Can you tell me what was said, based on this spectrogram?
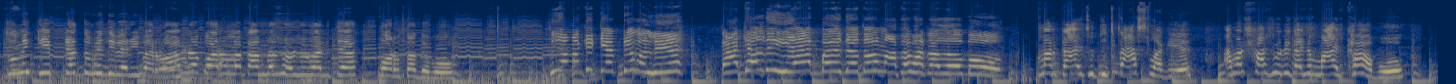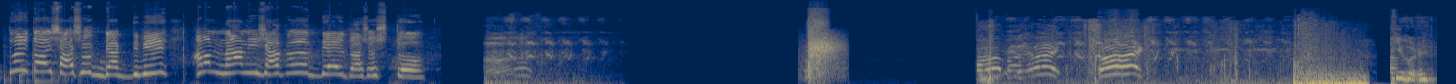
তুমি কিপটা তুমি দিবেরই পারো আমরা বড় লোক আমরা শ্বশুর বাড়িতে বড়টা দেবো। তুই আমাকে কেপটে বলি কাঁঠাল দিয়ে একবারে দে তো মাথা ফাটা দেবো। আমার গায়ে যদি চাষ লাগে আমার শাশুড়ি গায়ে মাছ খাওয়াবো। তুই তো ওই শাসক ডাক দিবি আমার নানি শাসক দে যথেষ্ট। 有人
